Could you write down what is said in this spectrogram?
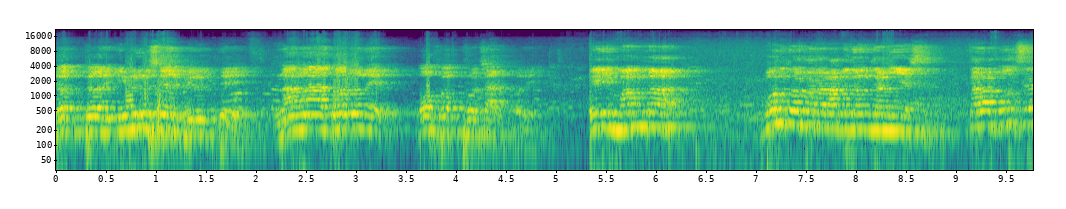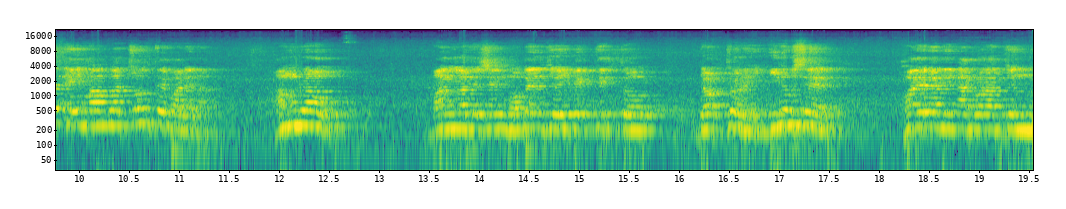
ডক্টর ইউনুসের বিরুদ্ধে নানা ধরনের অপপ্রচার করে। এই মামলা বন্ধ করার আবেদন জানিয়েছে। তারা বলছেন এই মামলা চলতে পারে না। আমরাও বাংলাদেশের নোবেল জয়ী ব্যক্তিত্ব ডক্টর ইনুসের হয়রানি না করার জন্য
